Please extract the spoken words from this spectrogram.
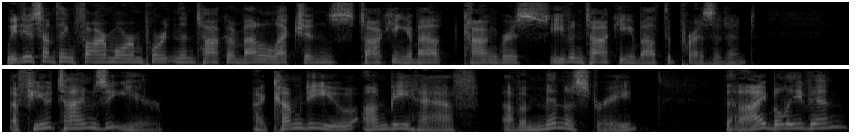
We do something far more important than talking about elections, talking about Congress, even talking about the president. A few times a year, I come to you on behalf of a ministry that I believe in,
